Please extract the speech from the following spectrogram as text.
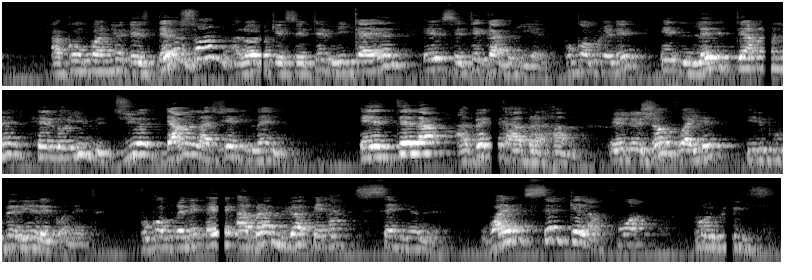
accompagné des deux hommes, alors que c'était Michael et c'était Gabriel. Vous comprenez? Et l'éternel Elohim, Dieu dans la chair humaine, était là avec Abraham. Et les gens voyaient, ils ne pouvaient rien reconnaître. Vous comprenez? Et Abraham lui appela Seigneur. Vous voyez, c'est que la foi produise.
